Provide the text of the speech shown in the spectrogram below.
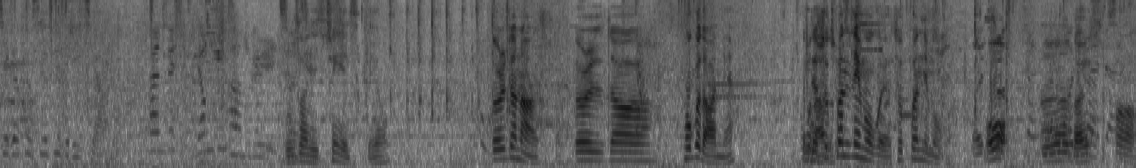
제가 보살펴드리죠. 화물을 우선 2층에 있을게요. 솔더 나왔어. 솔더 호구 나왔네요. 근데 나왔죠. 수퍼님 호구예요 수퍼님 호구 어? 오 나이스. 파라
